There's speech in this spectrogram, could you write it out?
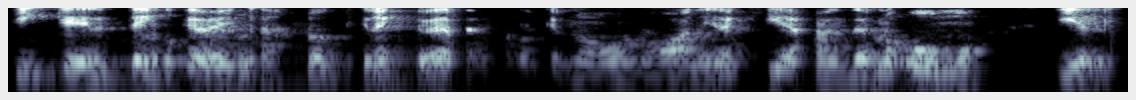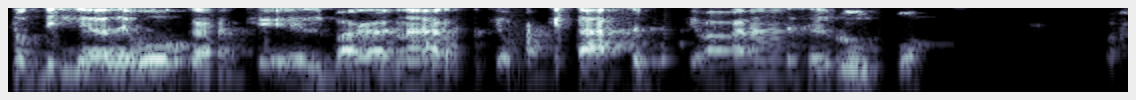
y que el técnico que venga lo tiene que ver, porque no, no van a ir aquí a vendernos humo y el que nos diga de boca que él va a ganar, que va a quedarse porque va a ganar ese grupo, pues,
